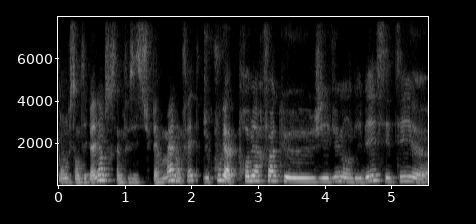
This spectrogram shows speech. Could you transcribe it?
Bon, je me sentais pas bien parce que ça me faisait super mal en fait. Du coup, la première fois que j'ai vu mon bébé, c'était euh,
